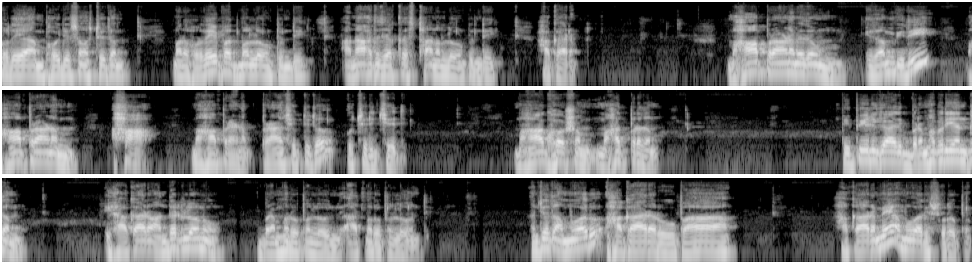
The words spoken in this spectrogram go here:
హృదయాంభోజ సంస్థితం. మన హృదయ పద్మంలో ఉంటుంది. అనాహత చక్రస్థానంలో ఉంటుంది. హకారం. మహాప్రాణమిదం. ఇదం ఇది మహాప్రాణం. హా మహాప్రాణం. ప్రాణశక్తితో ఉచ్చరించేది. మహాఘోషం. మహత్ప్రదం. పిపీలికాది బ్రహ్మపర్యంతం. ఈ హకారం అందరిలోనూ బ్రహ్మరూపంలో ఉంది ఆత్మరూపంలో ఉంది. అంచేత అమ్మవారు హకార రూప హకారమే అమ్మవారి స్వరూపం.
